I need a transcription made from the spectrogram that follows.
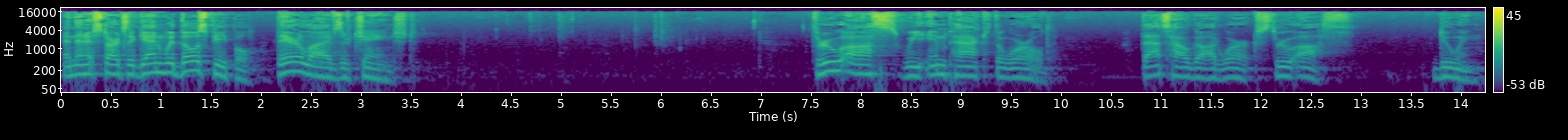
and then it starts again with those people. Their lives are changed. Through us, we impact the world. That's how God works, through us doing.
